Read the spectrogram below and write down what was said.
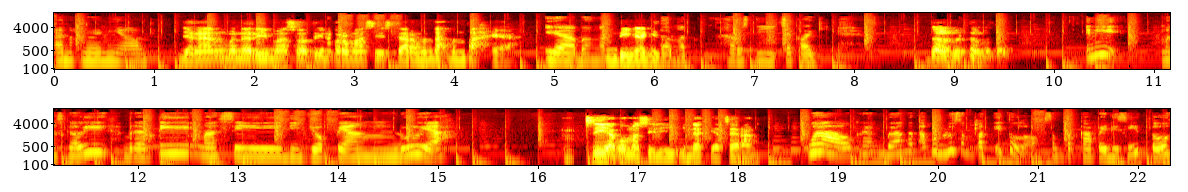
anak milenial Jangan menerima suatu informasi secara mentah-mentah ya. iya banget Intinya gitu. banget harus dicek lagi Betul, betul, betul. ini Mas Gali berarti masih di job yang dulu ya Sih, aku masih di Indah Kiat Serang. Wow, keren banget. Aku dulu sempet itu loh, sempet KP di situ.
